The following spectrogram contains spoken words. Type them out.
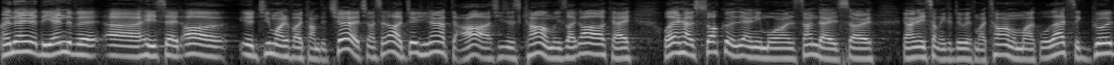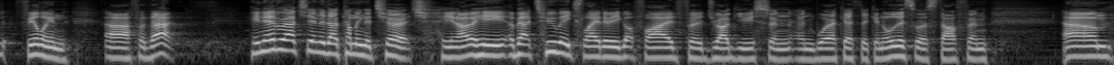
and then at the end of it, uh, he said, Oh, do you mind if I come to church? And I said, Oh, dude, you don't have to ask. You just come. He's like, Oh, okay. Well, I don't have soccer anymore on Sundays, so you know, I need something to do with my time. I'm like, Well, that's a good fill uh, for that. He never actually ended up coming to church. You know, he about two weeks later, he got fired for drug use and, and work ethic and all this sort of stuff. And um,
